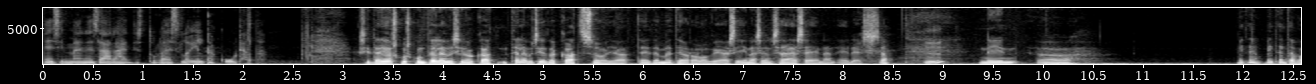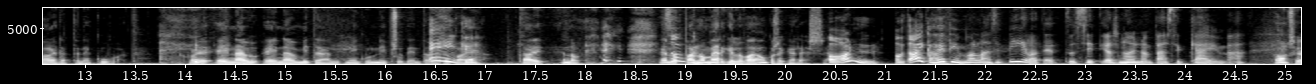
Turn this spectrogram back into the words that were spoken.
ensimmäinen säälähetys tulee silloin ilta kuudelta. Sitä joskus, kun televisio, televisiota katsoo ja teitä meteorologia siinä sen sääseinän edessä, mm? niin äh, miten, miten te vaihdatte ne kuvat? Ei, ei, näy, ei näy mitään niin kuin nipsutinta. Eikö? Painaa. Tai en ole, en ole pannut merkille vai onko se kädessä? On, mutta aika hyvin me ollaan se piilotettu sit, jos noin on päässyt käymään. On se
